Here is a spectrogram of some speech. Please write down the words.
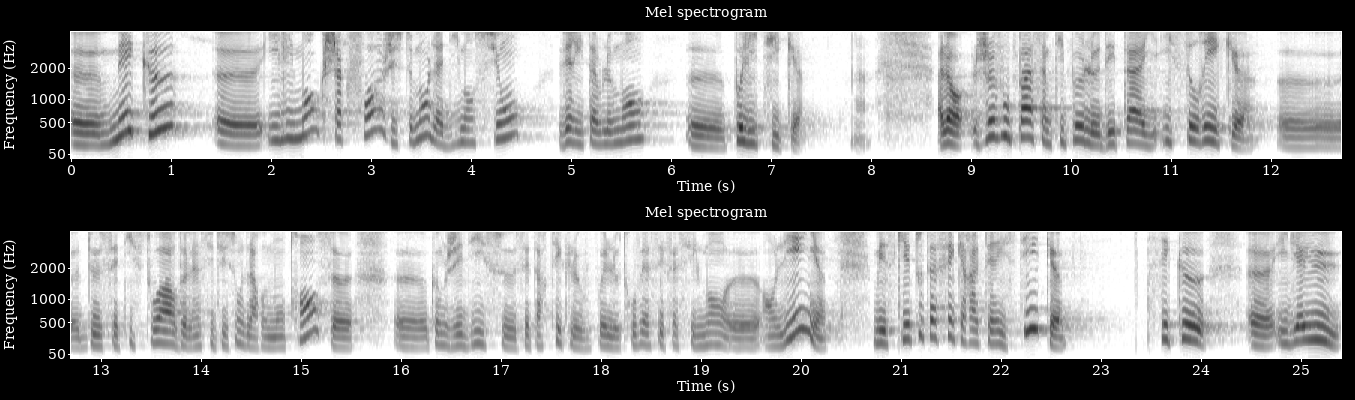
mais qu'il il y manque chaque fois justement la dimension véritablement politique. Alors, je vous passe un petit peu le détail historique euh, de cette histoire de l'institution de la remontrance. Euh, comme j'ai dit, cet article, vous pouvez le trouver assez facilement euh, en ligne. Mais ce qui est tout à fait caractéristique, c'est qu'il y a eu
